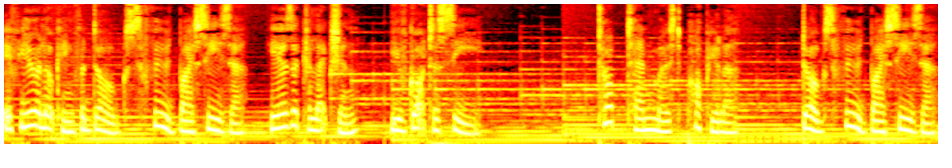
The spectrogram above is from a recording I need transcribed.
If you're looking for dogs food by Cesar, here's a collection you've got to see. Top 10 Most Popular Dogs Food by Cesar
